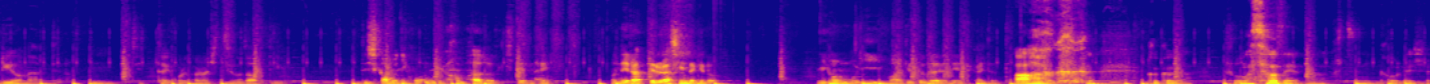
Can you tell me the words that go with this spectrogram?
るよなみたいな。うん。絶対これから必要だっていう。でしかも日本にはまだ来てない。まあ狙ってるらしいんだけど日本もいいマーケットだよねって書いてあった。ああここが？そう。まあそうだよな。普通に高齢者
